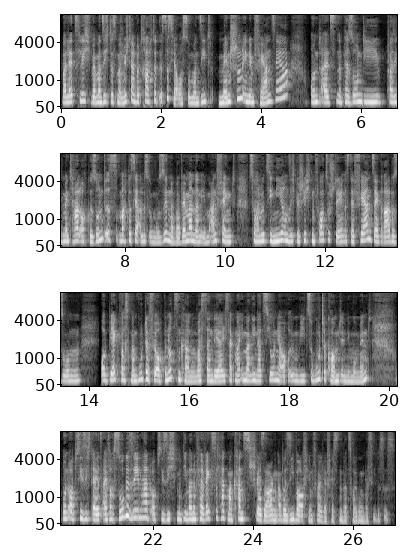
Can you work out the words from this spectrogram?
weil letztlich, wenn man sich das mal nüchtern betrachtet, ist es ja auch so, man sieht Menschen in dem Fernseher und als eine Person, die quasi mental auch gesund ist, macht das ja alles irgendwo Sinn. Aber wenn man dann eben anfängt zu halluzinieren, sich Geschichten vorzustellen, ist der Fernseher gerade so ein Objekt, was man gut dafür auch benutzen kann und was dann der, ich sag mal, Imagination ja auch irgendwie zugutekommt in dem Moment. Und ob sie sich da jetzt einfach so gesehen hat, ob sie sich mit jemandem verwechselt hat, man kann es schwer sagen, aber sie war auf jeden Fall der festen Überzeugung, dass sie das ist.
